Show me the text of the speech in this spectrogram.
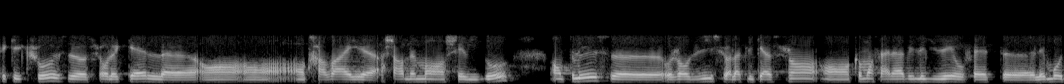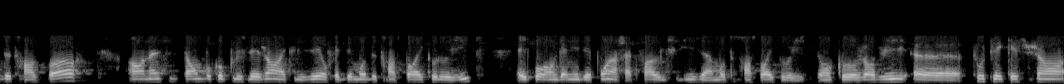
c'est quelque chose sur lequel on, on, travaille acharnement chez Wigo en plus, euh, aujourd'hui, sur l'application, on commence à labelliser au fait euh, les modes de transport en incitant beaucoup plus les gens à utiliser au fait des modes de transport écologiques et ils pourront gagner des points à chaque fois où ils utilisent un mode de transport écologique. Donc aujourd'hui, euh, toutes les questions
